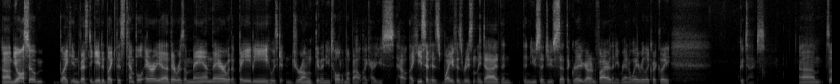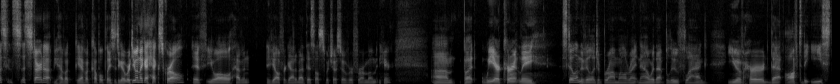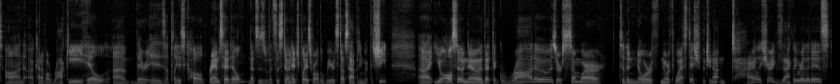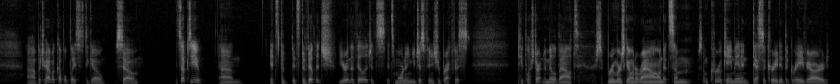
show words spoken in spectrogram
Um, you also like investigated like this temple area. There was a man there with a baby who was getting drunk, and then you told him about like how you how like he said his wife has recently died. Then then you said you set the graveyard on fire. Then he ran away really quickly. Good times. Um, so let's, let's let's start up. You have a you have a couple places to go. We're doing like a hex crawl. If you all haven't, if you all forgot about this, I'll switch us over for a moment here. Um, but we are currently still in the village of Bromwell right now, where that blue flag. You have heard that off to the east, on a kind of a rocky hill, uh, there is a place called Ram's Head Hill. That's that's the Stonehenge place where all the weird stuff's happening with the sheep. Uh, you also know that the grottos are somewhere to the north northwestish, but you're not entirely sure exactly where that is. Uh, but you have a couple places to go, so it's up to you. Um, it's the it's the village. You're in the village. It's it's morning. You just finished your breakfast. People are starting to mill about. There's rumors going around that some some crew came in and desecrated the graveyard.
